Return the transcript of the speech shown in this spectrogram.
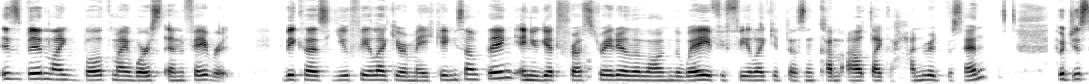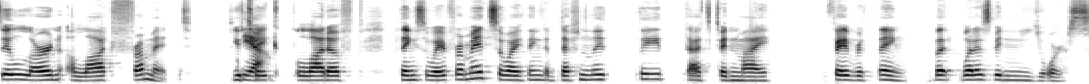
it's been like both my worst and favorite because you feel like you're making something and you get frustrated along the way if you feel like it doesn't come out like a hundred percent but you still learn a lot from it you Yeah. take a lot of things away from it so i think that definitely that's been my favorite thing but what has been yours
